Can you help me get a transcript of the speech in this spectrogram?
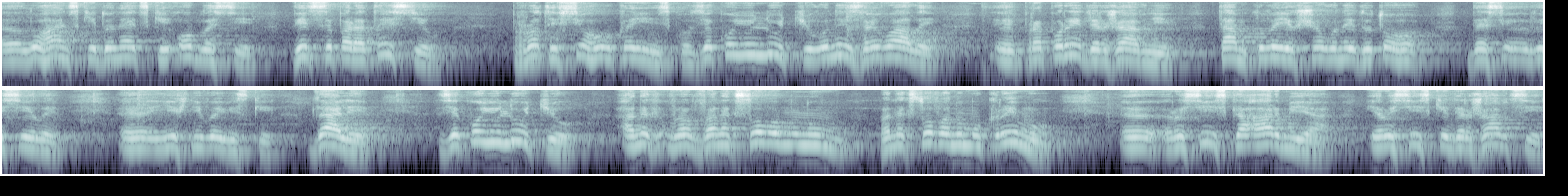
е, Луганській Донецькій області від сепаратистів проти всього українського, з якою люттю вони зривали е, прапори державні, там, коли, якщо вони до того десь висіли е, їхні вивіски. Далі, з якою люттю в- анексованому, в анексованому Криму е, російська армія і російські державці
